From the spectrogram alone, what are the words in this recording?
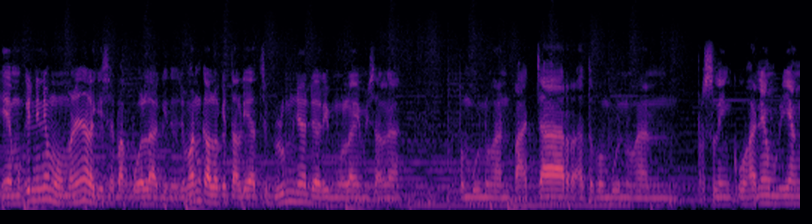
ya mungkin ini momennya lagi sepak bola gitu. Cuman kalau kita lihat sebelumnya dari mulai misalnya pembunuhan pacar atau pembunuhan perselingkuhan yang yang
